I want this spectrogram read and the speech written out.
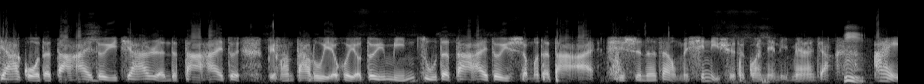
家国的大爱，对于家人的大爱，对比方大陆也会有对于民族的大爱，对于什么的大爱？其实呢，在我们心理学的观点里面来讲，爱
